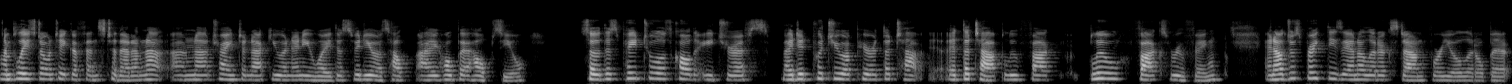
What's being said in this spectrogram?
and please don't take offense to that. I'm not I'm not trying to knock you in any way. This video is help I hope it helps you. So this paid tool is called Ahrefs. I did put you up here at the top, at the top, Blue Fox, Blue Fox Roofing, and I'll just break these analytics down for you a little bit.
